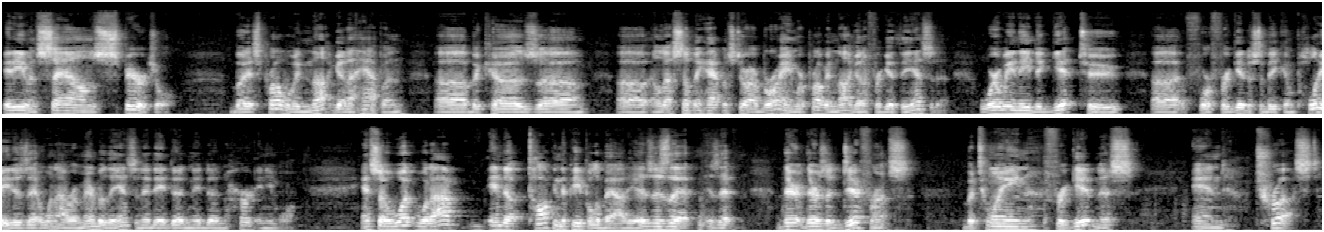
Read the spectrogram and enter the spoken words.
It even sounds spiritual, but it's probably not going to happen uh, because um, uh, unless something happens to our brain, we're probably not going to forget the incident. Where we need to get to uh, for forgiveness to be complete is that when I remember the incident, it doesn't it doesn't hurt anymore. And so what what I end up talking to people about is is that is that there there's a difference between forgiveness and trust.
